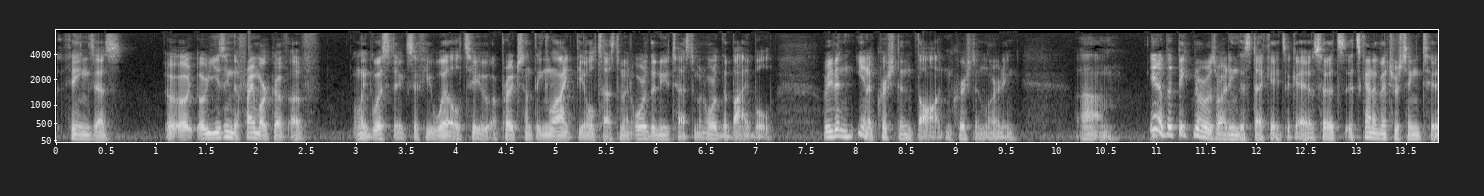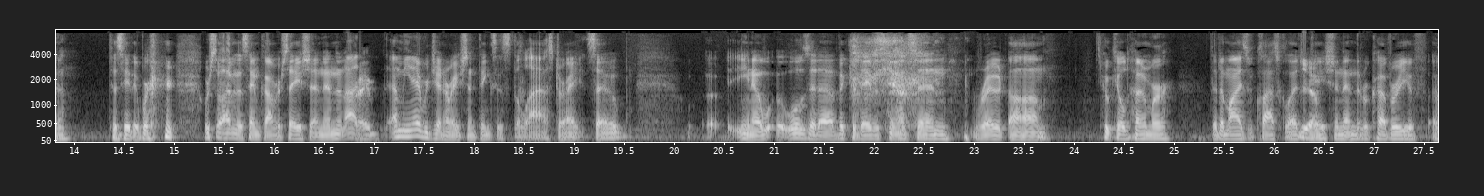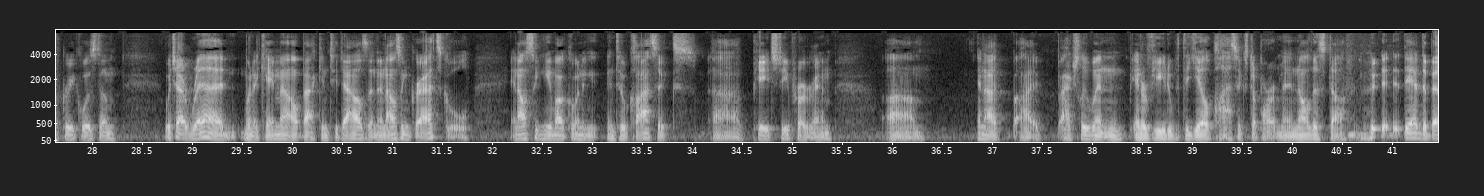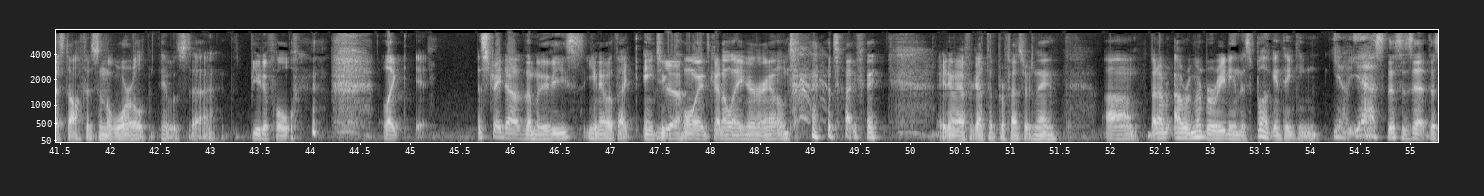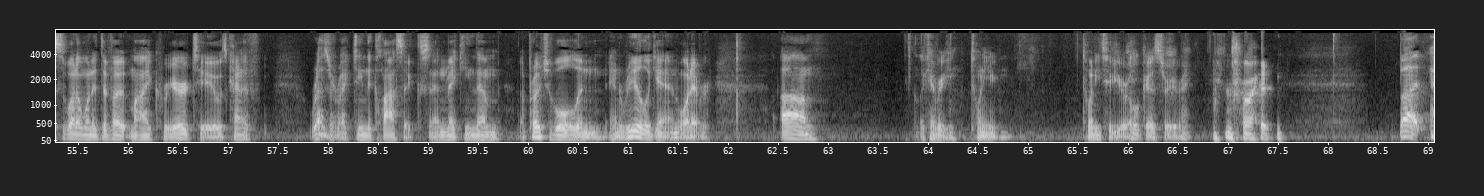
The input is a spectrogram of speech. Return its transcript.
things as, or, or using the framework of, of, linguistics, if you will, to approach something like the Old Testament or the New Testament or the Bible, or even you know Christian thought and Christian learning. Um, you know, but Buechner was writing this decades ago, so it's it's kind of interesting to to see that we're we're still having the same conversation. And I, right. I mean, every generation thinks it's the last, right? So, uh, you know, what was it? Uh, Victor Davis Hanson wrote um, "Who Killed Homer: The Demise of Classical Education yeah. and the Recovery of, of Greek Wisdom," which I read when it came out back in 2000, and I was in grad school, and I was thinking about going into a classics uh, PhD program. Um, and I, I actually went and interviewed with the Yale Classics department and all this stuff. They had the best office in the world. It was uh, beautiful, like straight out of the movies, you know, with like ancient yeah. coins kind of laying around type thing. Anyway, I forgot the professor's name. Um, but I, I, remember reading this book and thinking, you know, yes, this is it. This is what I want to devote my career to. It was kind of resurrecting the classics and making them approachable and, and real again, whatever. Um, like every 20 22 year old goes through, right? right. But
